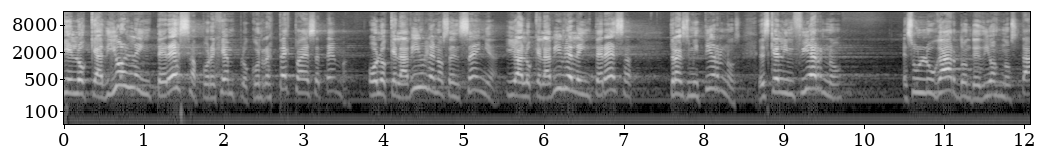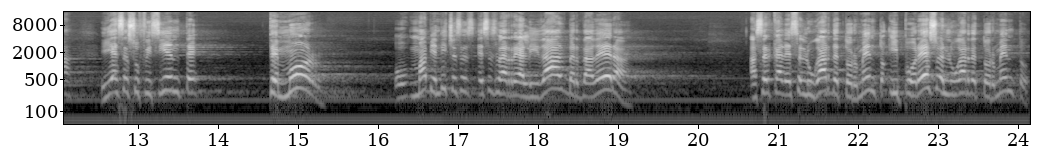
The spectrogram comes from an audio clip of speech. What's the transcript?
que lo que a Dios le interesa, por ejemplo, con respecto a ese tema, o lo que la Biblia nos enseña y a lo que la Biblia le interesa transmitirnos, es que el infierno es un lugar donde Dios no está. Y ese suficiente temor, o más bien dicho, esa es, esa es la realidad verdadera acerca de ese lugar de tormento. Y por eso es lugar de tormento.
